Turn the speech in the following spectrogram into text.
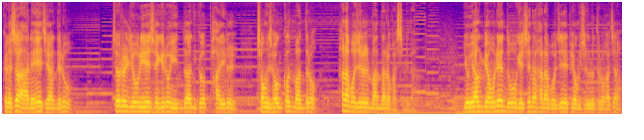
그래서 아내의 제안대로 저를 요리의 세계로 인도한 그 파이를 정성껏 만들어 할아버지를 만나러 갔습니다. 요양병원에 누워 계시는 할아버지의 병실로 들어가자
